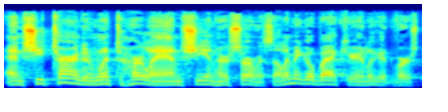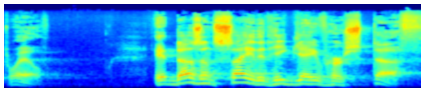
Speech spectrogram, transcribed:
And she turned and went to her land, she and her servants. Now, let me go back here and look at verse 12. It doesn't say that he gave her stuff.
